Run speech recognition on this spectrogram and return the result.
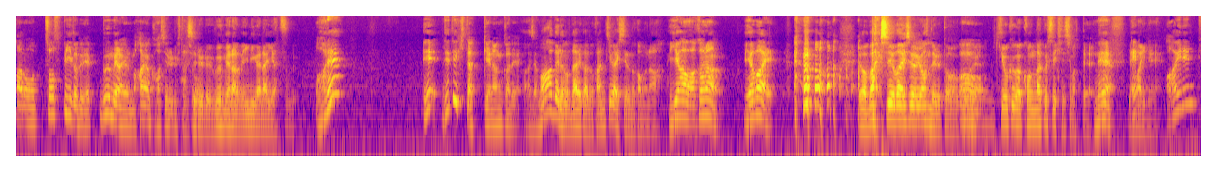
あの超スピードでブーメランよりも速く走れる人走れる。ブーメランの意味がないやつ。あれ？え出てきたっけ？なんかで。あじゃあマーベルの誰かと勘違いしてるのかもな。いやわからん。やばいや毎週毎週読んでると記憶が混濁してきてしまって。ね。やばいね。えアイデンテ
